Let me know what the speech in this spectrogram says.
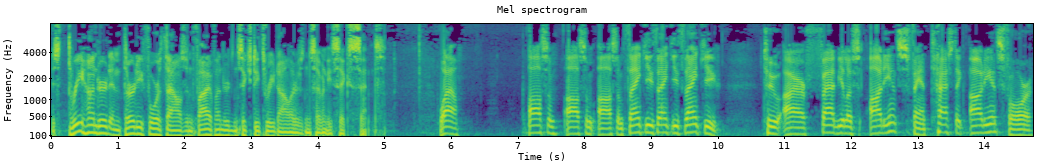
is three hundred and thirty-four thousand five hundred and sixty-three dollars and seventy-six cents. Wow. Awesome, awesome, awesome. Thank you, thank you, thank you to our fabulous audience, fantastic audience for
